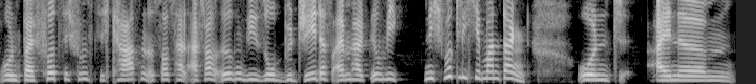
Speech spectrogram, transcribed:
Und bei 40, 50 Karten ist das halt einfach irgendwie so Budget, dass einem halt irgendwie nicht wirklich jemand dankt. Und eine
